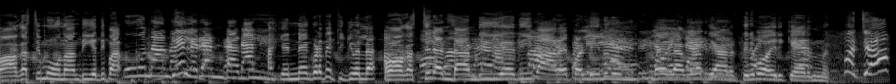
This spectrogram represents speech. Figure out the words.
ഓഗസ്റ്റ് മൂന്നാം തീയതി പ- മൂന്നാം തീയതി അല്ല രണ്ടാം തീയതി. എന്നെ കൂടെ തെറ്റിക്കുമല്ല ഓഗസ്റ്റ് രണ്ടാം തീയതി പാറേപ്പള്ളിയിൽ എല്ലാം കൂടെ ധ്യാനത്തിന് പോയിരിക്കായിരുന്നു. അച്ഛാ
